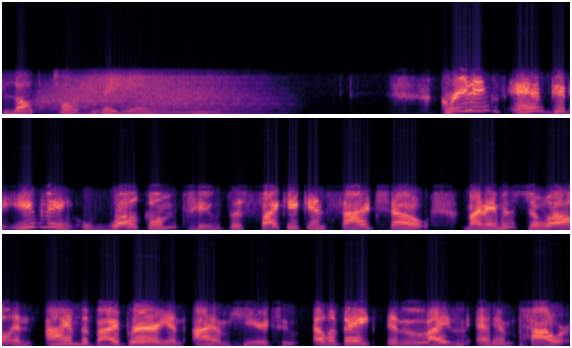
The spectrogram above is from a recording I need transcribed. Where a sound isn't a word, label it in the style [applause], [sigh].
Blog Talk Radio. Greetings and good evening. Welcome to the Psychic Inside Show. My name is Joelle and I am the Viberarian. I am here to elevate, enlighten, and empower.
